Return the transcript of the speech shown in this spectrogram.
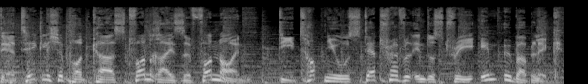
der tägliche Podcast von Reise von 9. Die Top-News der Travel Industry im Überblick.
